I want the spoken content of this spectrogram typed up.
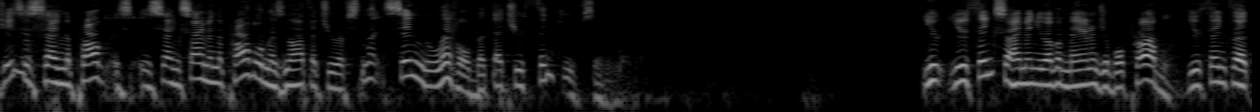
Jesus is saying the problem is, saying, Simon, the problem is not that you have sinned little, but that you think you've sinned little. You, you think, Simon, you have a manageable problem. You think that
